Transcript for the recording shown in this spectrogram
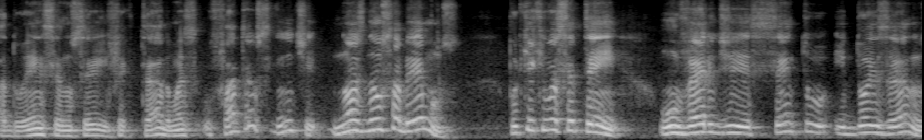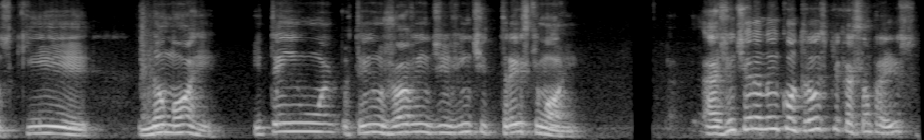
a doença, não ser infectado. Mas o fato é o seguinte: nós não sabemos. Por que, que você tem um velho de 102 anos que não morre e tem, uma, tem um jovem de 23 que morre? A gente ainda não encontrou uma explicação para isso.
